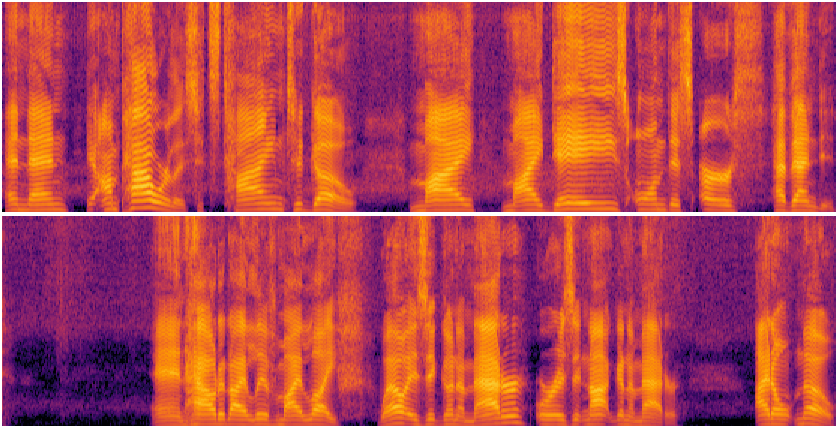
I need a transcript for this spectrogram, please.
And then I'm powerless. It's time to go. My my days on this earth have ended. And how did I live my life? Well, is it going to matter or is it not going to matter? I don't know.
